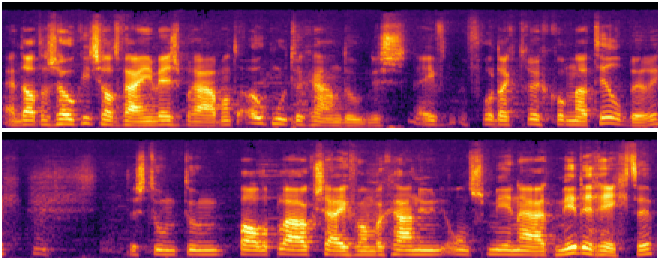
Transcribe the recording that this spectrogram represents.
En dat is ook iets wat wij in West-Brabant ook moeten gaan doen. Dus even voordat ik terugkom naar Tilburg. Dus toen, toen Paul de Pla ook zei van we gaan nu ons meer naar het midden richten.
